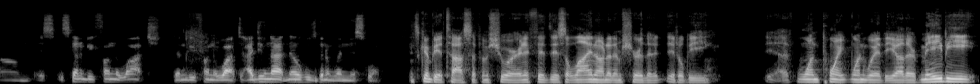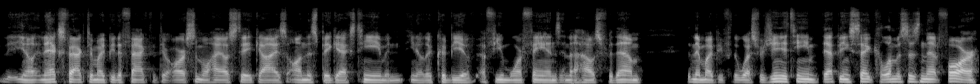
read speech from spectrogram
Um, it's, it's going to be fun to watch. Going to be fun to watch. I do not know who's going to win this one. It's going to be a toss up, I'm sure. And if there's a line on it, I'm sure that it, will be yeah, one point one way or the other. Maybe you know an X factor might be the fact that there are some Ohio State guys on this Big X team, and you know there could be a, a few more fans in the house for them than there might be for the West Virginia team. That being said, Columbus isn't that far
